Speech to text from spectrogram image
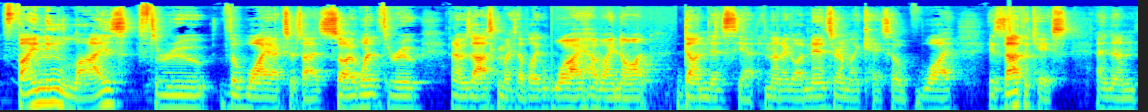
finding lies through the why exercise. So I went through and I was asking myself, like, why have I not done this yet? And then I got an answer. I'm like, okay, so why is that the case? And then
